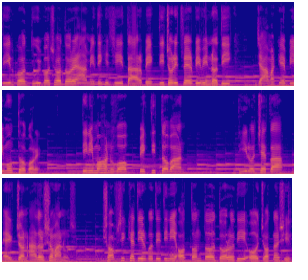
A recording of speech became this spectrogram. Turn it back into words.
দীর্ঘ দুই বছর ধরে আমি দেখেছি তার ব্যক্তি চরিত্রের বিভিন্ন দিক যা আমাকে বিমুগ্ধ করে। তিনি মহানুভব, ব্যক্তিত্ববান, ধীরচেতা, একজন আদর্শ মানুষ। সব শিক্ষার্থীর প্রতি তিনি অত্যন্ত দরদি ও যত্নশীল।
